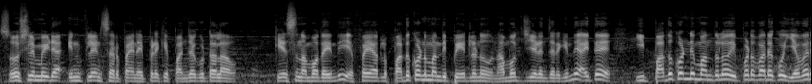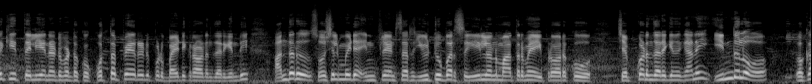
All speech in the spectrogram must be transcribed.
సోషల్ మీడియా ఇన్ఫ్లుయెన్సర్ పైన ఇప్పటికే పంజగుట్టలో కేసు నమోదైంది. ఎఫ్ఐఆర్లో పదకొండు మంది పేర్లను నమోదు చేయడం జరిగింది. అయితే ఈ పదకొండు మందిలో ఇప్పటి వరకు ఎవరికీ తెలియనటువంటి ఒక కొత్త పేరు ఇప్పుడు బయటకు రావడం జరిగింది. అందరూ సోషల్ మీడియా ఇన్ఫ్లుయెన్సర్స్ యూట్యూబర్స్ వీళ్ళను మాత్రమే ఇప్పటివరకు చెప్పుకోవడం జరిగింది. కానీ ఇందులో ఒక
